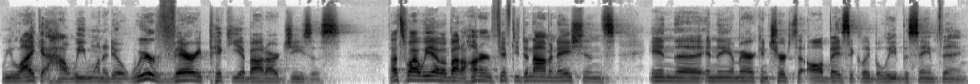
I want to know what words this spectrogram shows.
We like it how we want to do it. We're very picky about our Jesus. That's why we have about 150 denominations in the, in the American church that all basically believe the same thing.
